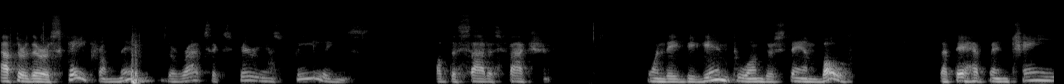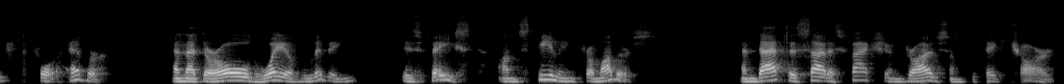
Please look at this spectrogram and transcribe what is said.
After their escape from them, the rats experience feelings of the satisfaction when they begin to understand both that they have been changed forever and that their old way of living is based on stealing from others. And that dissatisfaction drives them to take charge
